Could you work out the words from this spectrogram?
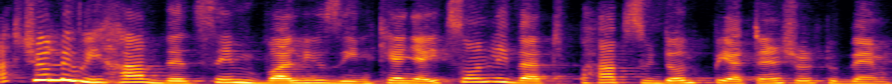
actually we have the same values in Kenya. It's only that perhaps we don't pay attention to them.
